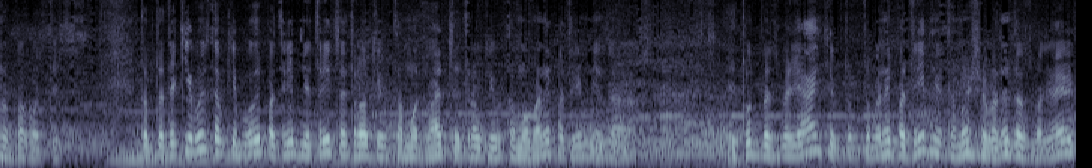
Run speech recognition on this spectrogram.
Ну, погодьтесь. Тобто такі виставки були потрібні 30 років тому, 20 років тому, вони потрібні зараз. І тут без варіантів, тобто вони потрібні, тому що вони дозволяють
